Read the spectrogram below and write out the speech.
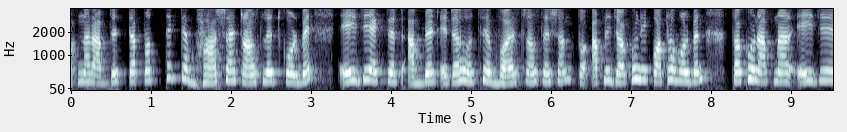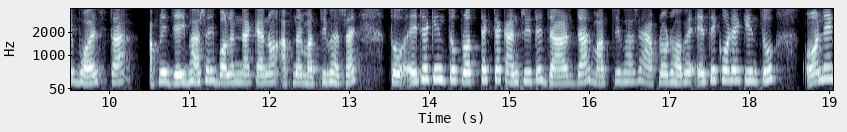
আপনার আপডেটটা প্রত্যেকটা ভাষায় ট্রান্সলেট করবে। এই যে একটা আপডেট এটা হচ্ছে ভয়েস ট্রান্সলেশন তো আপনি যখনই কথা বলবেন, তখন আপনার এই যে ভয়েসটা আপনি যেই ভাষায় বলেন না কেন আপনার মাতৃভাষায়, তো এটা কিন্তু প্রত্যেকটা কান্ট্রিতে যার যার মাতৃভাষায় আপলোড হবে। এতে করে কিন্তু অনেক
